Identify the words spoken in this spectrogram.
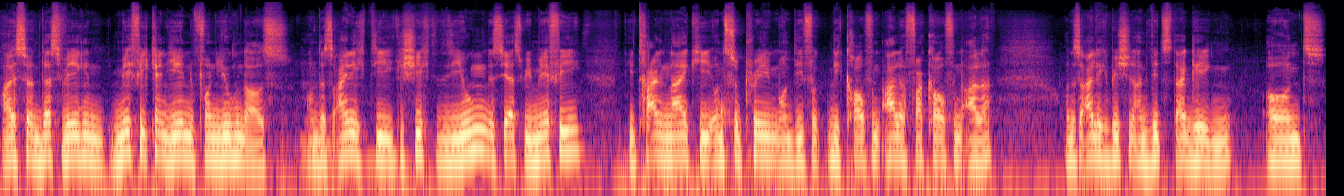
Weißt du, und deswegen, Mephi kennt jeden von Jugend aus. Und das ist eigentlich die Geschichte, die Jugend ist jetzt wie Mephi, die tragen Nike und Supreme und die, die kaufen alle, verkaufen alle. Und das ist eigentlich ein bisschen ein Witz dagegen. Und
